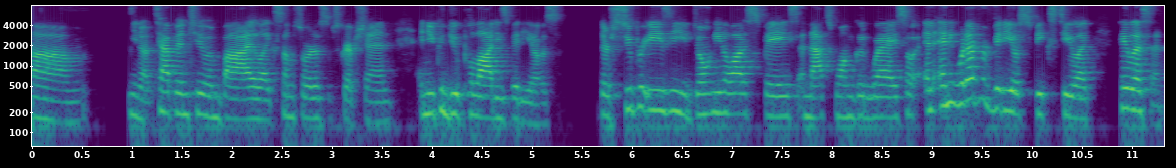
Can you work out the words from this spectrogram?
um you know tap into and buy like some sort of subscription and you can do Pilates videos. They're super easy, you don't need a lot of space and that's one good way. So and any whatever video speaks to you like, hey listen,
